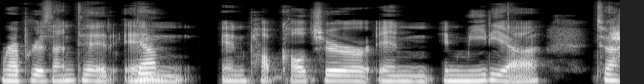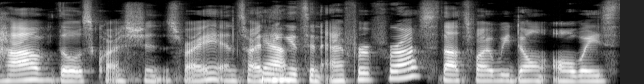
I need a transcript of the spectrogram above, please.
represented in Yeah. in pop culture or in in media to have those questions, right? And so I Yeah. think it's an effort for us. That's why we don't always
